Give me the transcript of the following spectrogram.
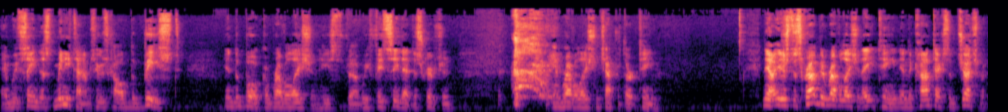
and we've seen this many times, who's called the beast in the book of Revelation. He's, uh, we see that description in Revelation chapter 13. Now, it is described in Revelation 18 in the context of judgment.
